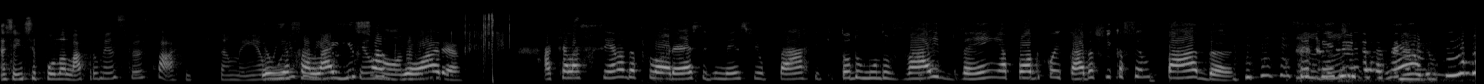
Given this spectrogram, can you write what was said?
a gente pula lá para o Mansfield Park, que também é Eu ia falar isso agora. Aquela cena da floresta de Mansfield Park, que todo mundo vai e vem, e a pobre coitada fica sentada. Você vê que né, tudo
